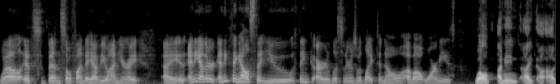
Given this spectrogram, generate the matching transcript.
Well, it's been so fun to have you on here. I, I, any other, anything else that you think our listeners would like to know about Warmies? Well, I mean, I, I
